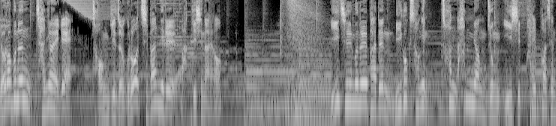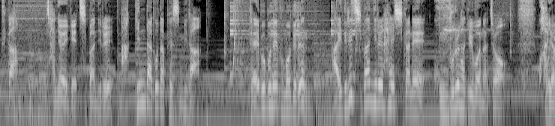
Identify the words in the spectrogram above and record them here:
여러분은 자녀에게 정기적으로 집안일을 맡기시나요? 이 질문을 받은 미국 성인 1001명 중 28%가 자녀에게 집안일을 맡긴다고 답했습니다. 대부분의 부모들은 아이들이 집안일을 할 시간에 공부를 하길 원하죠. 과연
